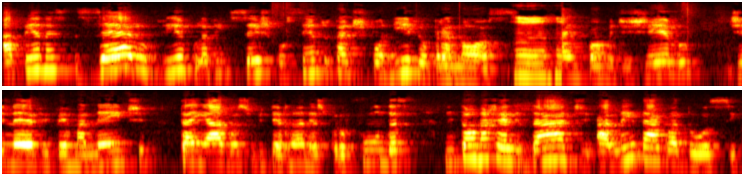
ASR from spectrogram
apenas 0,26% está disponível para nós. Uhum. Está em forma de gelo, de neve permanente, está em águas subterrâneas profundas. Então, na realidade, além da água doce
